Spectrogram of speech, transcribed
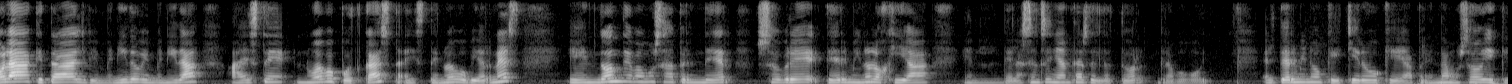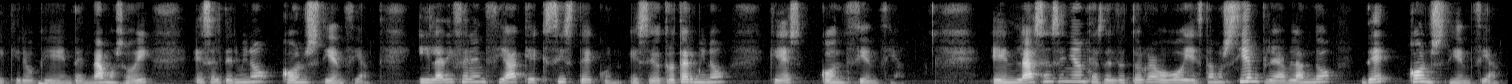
Hola, ¿qué tal? Bienvenido, bienvenida a este nuevo podcast, a este nuevo viernes, en donde vamos a aprender sobre terminología de las enseñanzas del doctor Grabovoi. El término que quiero que aprendamos hoy, que quiero que entendamos hoy, es el término conciencia y la diferencia que existe con ese otro término que es conciencia. En las enseñanzas del doctor Grabovoi estamos siempre hablando de conciencia.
